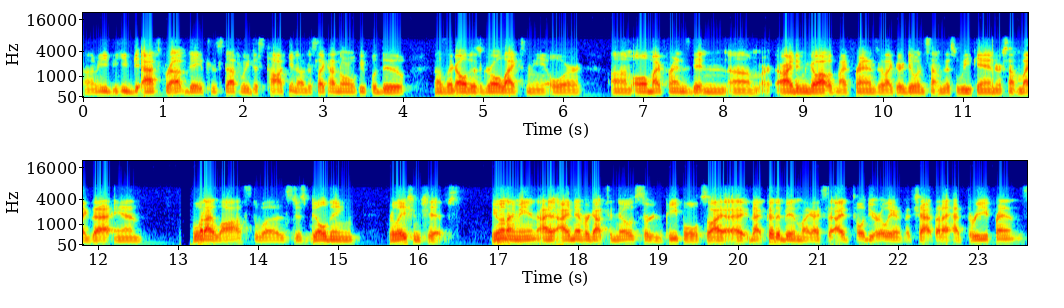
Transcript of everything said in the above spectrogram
um, he he'd ask for updates and stuff, and we just talk, you know, just like how normal people do. And I was like, oh, this girl likes me, or um, oh, my friends didn't, um, or, or I didn't go out with my friends, or like they're doing something this weekend, or something like that. And what I lost was just building relationships you know what I mean? I, I never got to know certain people, so I, I that could have been like I said. I told you earlier in the chat that I had three friends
